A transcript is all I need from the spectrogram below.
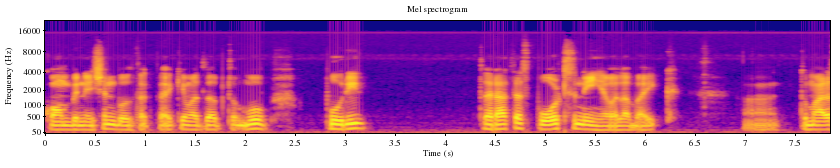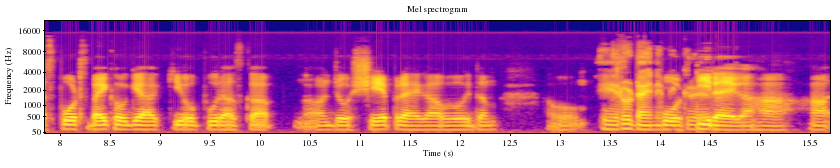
कॉम्बिनेशन बोल सकता है कि मतलब तो वो पूरी तरह से स्पोर्ट्स नहीं है वाला बाइक तुम्हारा स्पोर्ट्स बाइक हो गया कि वो पूरा उसका जो शेप रहेगा वो एकदम वो एरोडायनेमिक स्पोर्टी रहेगा। हाँ हाँ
